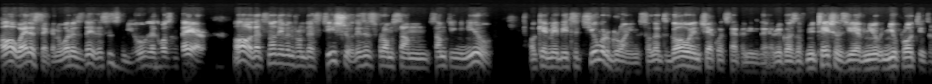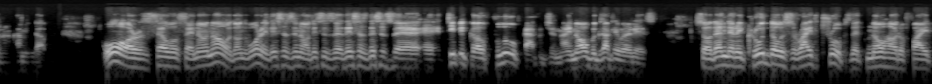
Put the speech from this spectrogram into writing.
Oh, wait a second, what is this? This is new, that wasn't there. Oh, that's not even from this tissue. This is from some something new. Okay, maybe it's a tumor growing. So let's go and check what's happening there. Because of mutations, you have new new proteins that are coming up or cell will say no no don't worry. This is you know this is a, this is this is a, a, typical flu pathogen. I know exactly what it is. So then they recruit those right troops that know how to fight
